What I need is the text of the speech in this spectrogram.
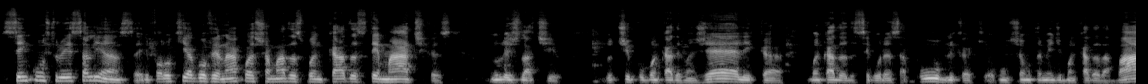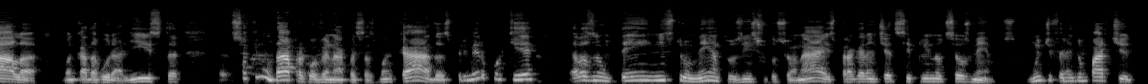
sem construir essa aliança. Ele falou que ia governar com as chamadas bancadas temáticas no legislativo do tipo bancada evangélica, bancada da segurança pública, que alguns chamam também de bancada da bala, bancada ruralista. Só que não dá para governar com essas bancadas, primeiro porque elas não têm instrumentos institucionais para garantir a disciplina dos seus membros. Muito diferente de um partido.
